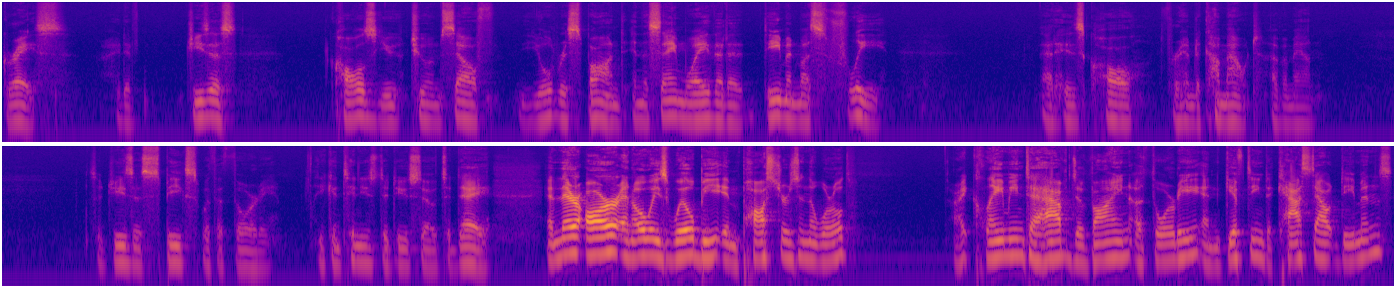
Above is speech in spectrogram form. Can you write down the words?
grace. Right? If Jesus calls you to himself, you'll respond in the same way that a demon must flee at his call for him to come out of a man. So Jesus speaks with authority. He continues to do so today. And there are and always will be imposters in the world, right, claiming to have divine authority and gifting to cast out demons.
